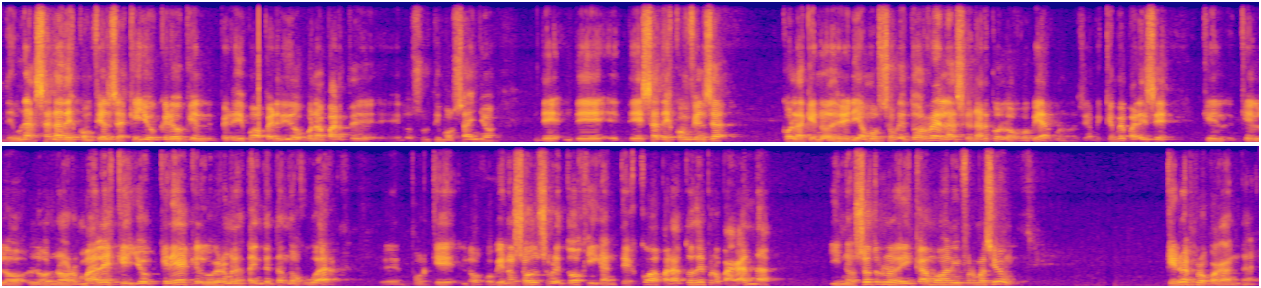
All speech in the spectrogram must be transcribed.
de, una sana desconfianza. Es que yo creo que el periodismo ha perdido buena parte en los últimos años de, esa desconfianza con la que nos deberíamos sobre todo relacionar con los gobiernos. O sea, mí que me parece que, que lo, lo, normal es que yo crea que el gobierno me lo está intentando jugar, eh, porque los gobiernos son sobre todo gigantescos aparatos de propaganda y nosotros nos dedicamos a la información que no es propaganda.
